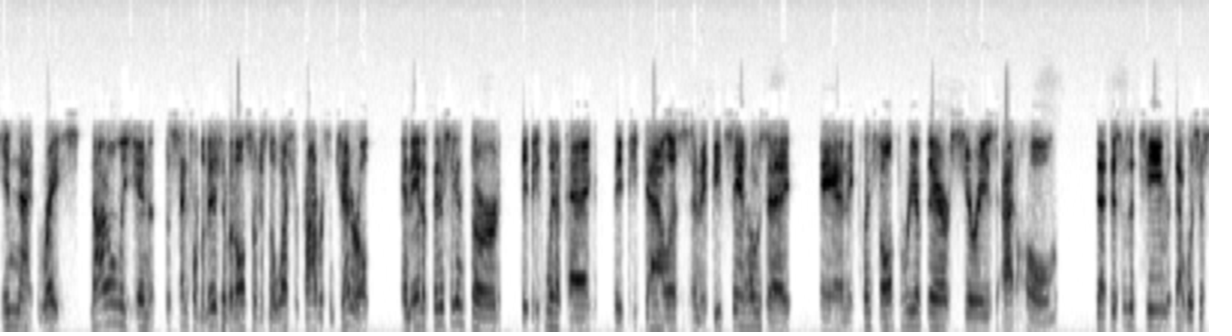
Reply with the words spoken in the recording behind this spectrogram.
in that race, not only in the Central Division, but also just in the Western Conference in general. And they ended up finishing in third. They beat Winnipeg, they beat Dallas, and they beat San Jose, and they clinched all three of their series at home. That this was a team that was just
